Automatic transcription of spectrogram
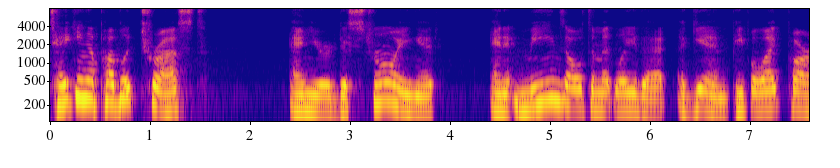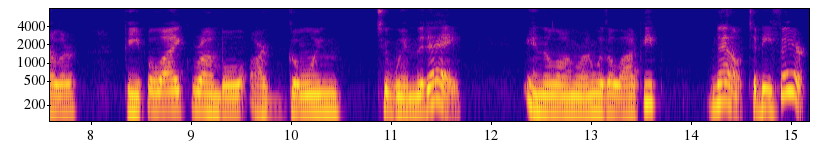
taking a public trust and you're destroying it. And it means ultimately that, again, people like Parler, people like Rumble are going to win the day in the long run with a lot of people. Now, to be fair,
